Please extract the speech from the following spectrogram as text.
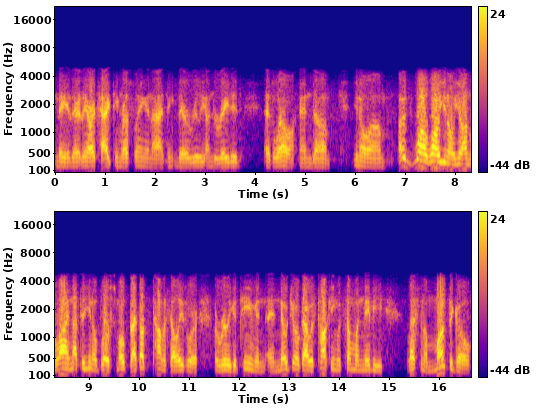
They they they are tag team wrestling, and I think they're really underrated as well. And um, you know, um, I, while while you know you're on the line, not to you know blow smoke, but I thought the Thomasellis were a really good team. And and no joke, I was talking with someone maybe less than a month ago.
